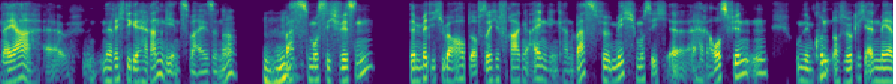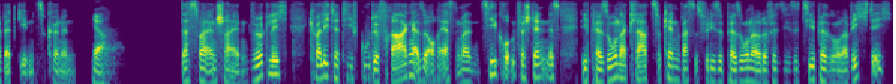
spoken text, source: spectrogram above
Naja, äh, eine richtige Herangehensweise. Ne? Mhm. Was muss ich wissen, damit ich überhaupt auf solche Fragen eingehen kann? Was für mich muss ich äh, herausfinden, um dem Kunden auch wirklich einen Mehrwert geben zu können? Ja. Das war entscheidend. Wirklich qualitativ gute Fragen, also auch erstmal ein Zielgruppenverständnis, die Persona klar zu kennen, was ist für diese Persona oder für diese Zielpersona wichtig,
